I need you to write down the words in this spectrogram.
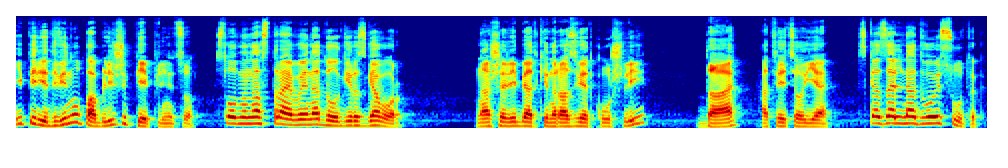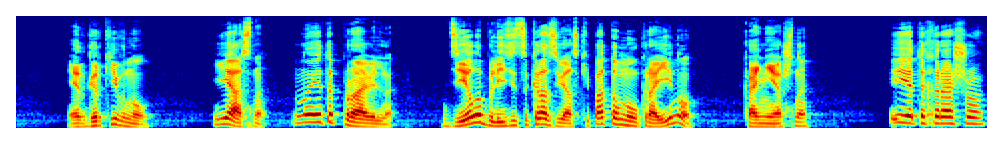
и передвинул поближе пепельницу, словно настраивая на долгий разговор. «Наши ребятки на разведку ушли?» «Да», — ответил я. «Сказали на двое суток». Эдгар кивнул. «Ясно, но это правильно. Дело близится к развязке, потом на Украину?» «Конечно». «И это хорошо.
